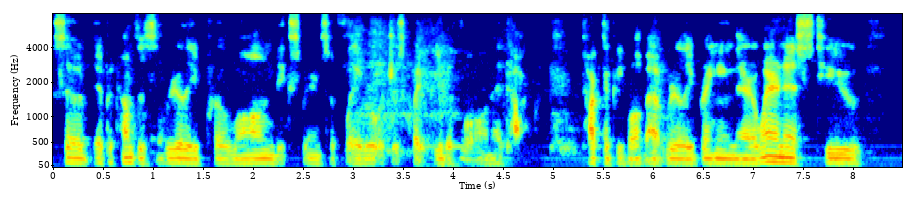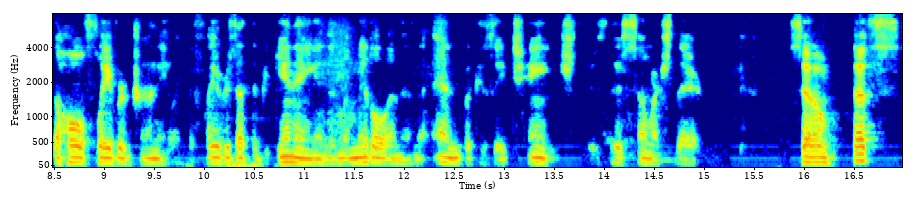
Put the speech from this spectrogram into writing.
so it becomes this really prolonged experience of flavor, which is quite beautiful. And I talk talk to people about really bringing their awareness to the whole flavor journey, like the flavors at the beginning and in the middle and then the end, because they change. There's, there's so much there. So that's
